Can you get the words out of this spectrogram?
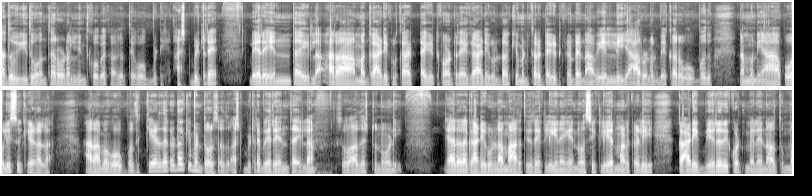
ಅದು ಇದು ಅಂತ ರೋಡಲ್ಲಿ ನಿಂತ್ಕೋಬೇಕಾಗುತ್ತೆ ಹೋಗ್ಬಿಟ್ಟು ಅಷ್ಟು ಬಿಟ್ಟರೆ ಬೇರೆ ಎಂತ ಇಲ್ಲ. ಆರಾಮಾಗಿ ಗಾಡಿಗಳು ಕರೆಕ್ಟಾಗಿ ಇಟ್ಕೊಂಡ್ರೆ, ಗಾಡಿಗಳು ಡಾಕ್ಯುಮೆಂಟ್ ಕರೆಕ್ಟಾಗಿ ಇಟ್ಕೊಂಡ್ರೆ ನಾವು ಎಲ್ಲಿ, ಯಾವ ರೋಡಲ್ಲಿ ಬೇಕಾದ್ರೂ ಹೋಗ್ಬೋದು. ನಮ್ಮನ್ನು ಯಾವ ಪೊಲೀಸು ಕೇಳಲ್ಲ. ಆರಾಮಾಗಿ ಹೋಗ್ಬೋದು. ಕೇಳಿದಾಗ ಡಾಕ್ಯುಮೆಂಟ್ ತೋರಿಸೋದು. ಅಷ್ಟು ಬಿಟ್ಟರೆ ಬೇರೆ ಎಂತ ಇಲ್ಲ. ಸೊ ಆದಷ್ಟು ನೋಡಿ. ಯಾರೆಲ್ಲ ಗಾಡಿಗಳನ್ನ ಮಾರ್ತಿದ್ರೆ ಕ್ಲೀನಾಗಿ ಎನ್ ಓ ಸಿ ಕ್ಲಿಯರ್ ಮಾಡ್ಕೊಳ್ಳಿ. ಗಾಡಿ ಬೇರೆಯವ್ರಿಗೆ ಕೊಟ್ಟ ಮೇಲೆ ನಾವು ತುಂಬ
